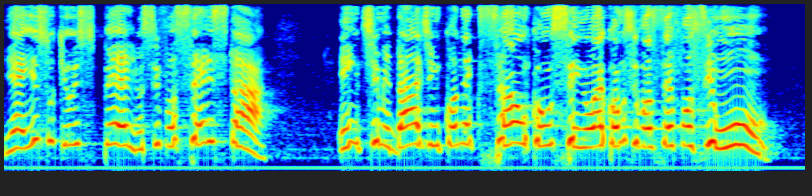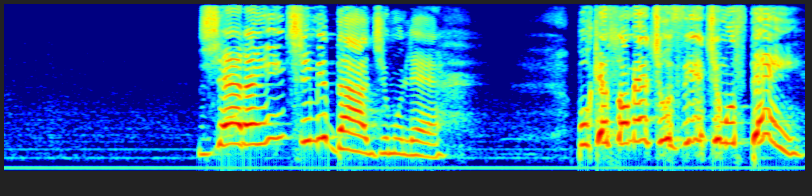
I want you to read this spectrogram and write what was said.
E é isso que o espelho, se você está em intimidade, em conexão com o Senhor, é como se você fosse um. Gera intimidade, mulher. Porque somente os íntimos têm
